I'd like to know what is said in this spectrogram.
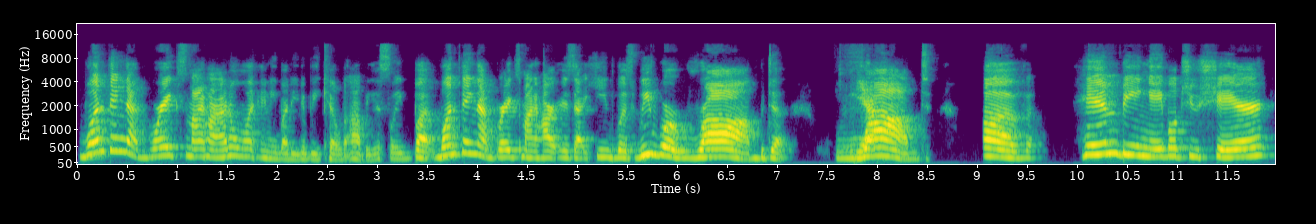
one thing that breaks my heart, I don't want anybody to be killed, obviously, but one thing that breaks my heart is that he was, we were robbed, yeah. robbed of him being able to share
